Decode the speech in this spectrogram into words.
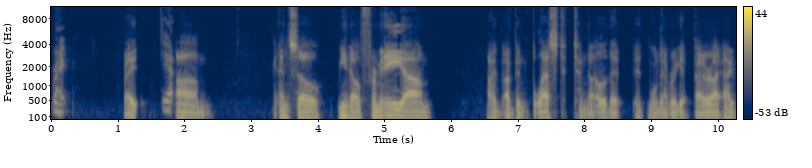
Right. right? Yeah. Um, and so, you know, for me, um, I've, I've been blessed to know that it will never get better. I, I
